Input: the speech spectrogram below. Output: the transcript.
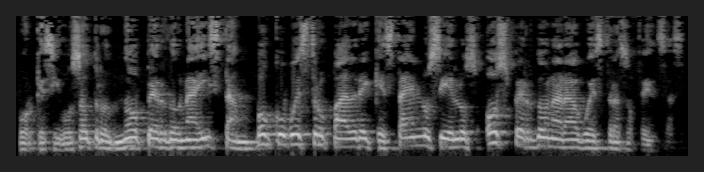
Porque si vosotros no perdonáis, tampoco vuestro Padre que está en los cielos os perdonará vuestras ofensas.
